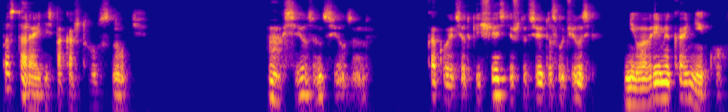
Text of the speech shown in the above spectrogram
Постарайтесь пока что уснуть. Ах, Сьюзен, Сьюзен, Какое все-таки счастье, что все это случилось не во время каникул.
